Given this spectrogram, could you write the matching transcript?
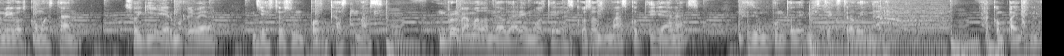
amigos, ¿cómo están? Soy Guillermo Rivera y esto es un podcast más. Un programa donde hablaremos de las cosas más cotidianas desde un punto de vista extraordinario. Acompáñenme.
